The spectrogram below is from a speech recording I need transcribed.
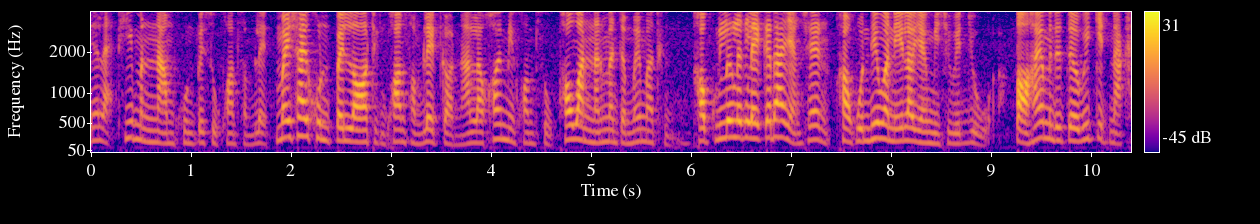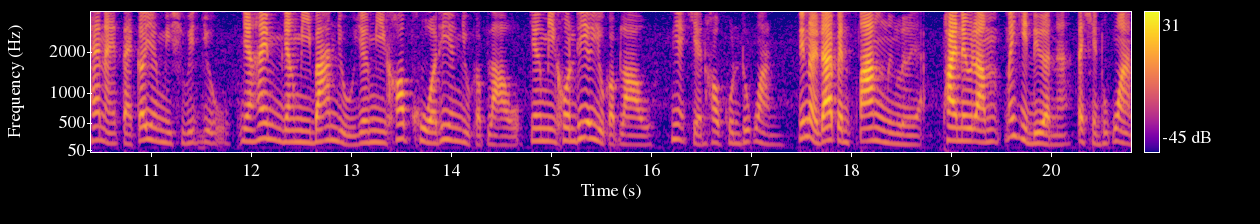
นี่แหละที่มันนำคุณไปสู่ความสำเร็จ ไม่ใช่คุณไปรอถึงความสำเร็จก่อนนั้นแล้วค่อยมีความสุขเพราะวันนั้นมันจะไม่มาถึง ขอบคุณเรื่องเล็ก ๆ ก็ได้อย่างเช่น ขอบคุณที่วันนี้เรายังมีชีวิตอยู่ ต่อให้มันจะเจอวิกฤตหนักแค่ไหนแต่ก็ยังมีชีวิตอยู่ ยังให้ยังมีบ้านอยู่ ยังมีครอบครัวที่ยังอยู่กับเรา ยังมีคนที่ยังอยู่กับเราเนี่ยเขียนขอบคุณทุกวันนี่หน่อยได้เป็นตั้งหนึ่งเลยอะภายในเวลาไม่กี่เดือนนะแต่เขียนทุกวัน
